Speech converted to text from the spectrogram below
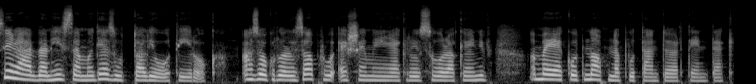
Szilárdan hiszem, hogy ezúttal jót írok. Azokról az apró eseményekről szól a könyv, amelyek ott nap-nap után történtek.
